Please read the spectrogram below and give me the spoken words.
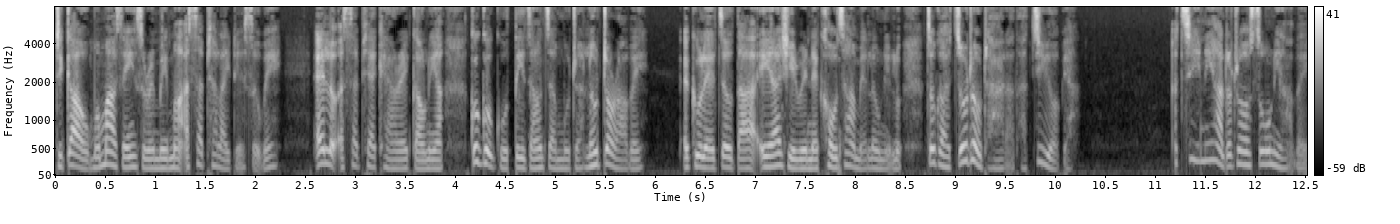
ဒီကောက်ကိုမမစိန်ဆိုရင်မိမအဆက်ဖြတ်လိုက်တယ်ဆိုပဲအဲ့လိုအဆက်ဖြတ်ခံရတဲ့ကောင်တွေကကိုကိုကိုတေချောင်းကြံမှုတွေလှုပ်တော့တာပဲအခုလေကျုပ်သားအေးရရှည်ရင်းနဲ့ခုံချမယ်လို့နေလို့ကျုပ်ကကြိုးတုပ်ထားတာဒါကြည့်ရောဗျအချင်းကြီးကတော်တော်စိုးနေရပဲ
